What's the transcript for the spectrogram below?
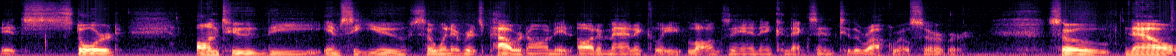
it's stored onto the MCU so whenever it's powered on it automatically logs in and connects into the Rocrail server. So now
